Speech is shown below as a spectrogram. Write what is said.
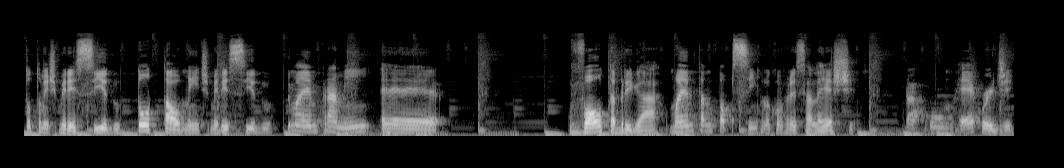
totalmente merecido, totalmente merecido. E o Miami, para mim, é... volta a brigar. O Miami tá no top 5 na Conferência Leste, tá com um recorde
